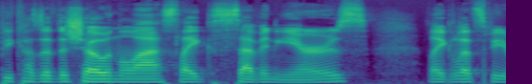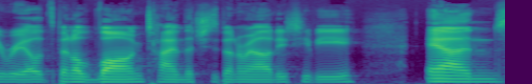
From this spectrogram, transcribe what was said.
because of the show in the last like seven years. Like let's be real it's been a long time that she's been on reality tv and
